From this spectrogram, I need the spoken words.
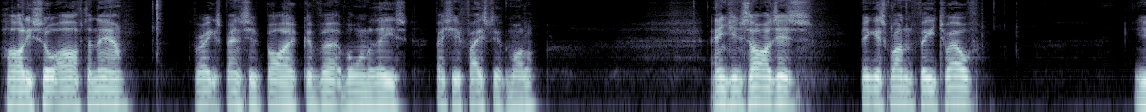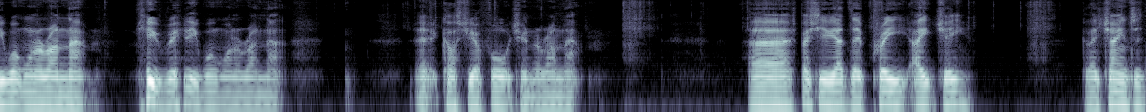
highly sought after now. Very expensive buy a convertible one of these, especially a facelift model. Engine sizes, biggest one, V12. You won't want to run that. You really won't want to run that. It costs you a fortune to run that. Uh, especially if you had the pre-HE. They changed, it,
